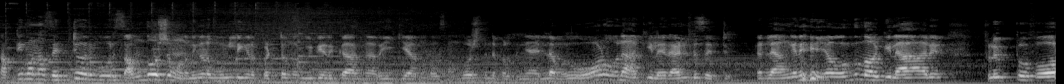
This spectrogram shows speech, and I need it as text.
സത്യം പറഞ്ഞാൽ സെറ്റ് വരുമ്പോൾ ഒരു സന്തോഷമാണ് നിങ്ങളുടെ മുന്നിൽ ഇങ്ങനെ പെട്ടെന്ന് വീഡിയോ എടുക്കുക അങ്ങനെ അറിയിക്കുക എന്നുള്ള സന്തോഷത്തിന്റെ പുറത്ത് ഞാൻ എല്ലാം ഓണം പോലെ ആക്കിയില്ല രണ്ട് സെറ്റ് അല്ല? അങ്ങനെ ഞാൻ ഒന്നും നോക്കിയില്ല. ആ ഒരു ഫ്ലിപ്പ് ഫോർ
